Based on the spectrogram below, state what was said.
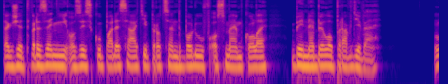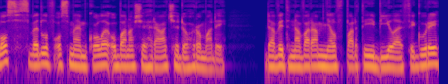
takže tvrzení o zisku 50% bodů v osmém kole by nebylo pravdivé. Los svedl v osmém kole oba naše hráče dohromady – David Navara měl v partii bílé figury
